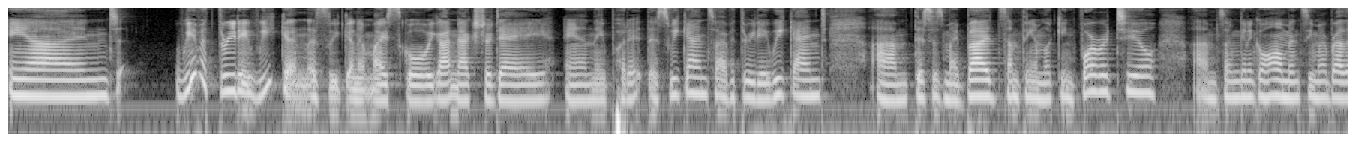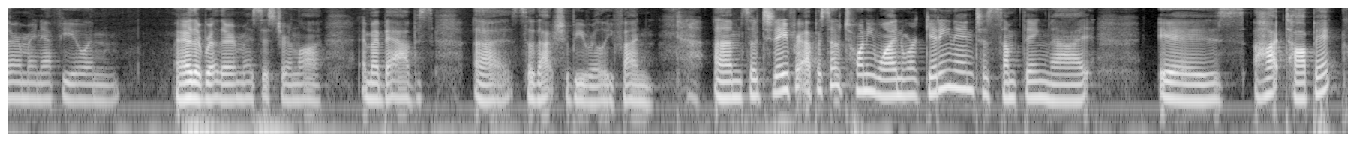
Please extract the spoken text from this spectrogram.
And we have a three day weekend this weekend at my school. We got an extra day and they put it this weekend. So I have a three day weekend. Um, this is my bud, something I'm looking forward to. Um, so I'm going to go home and see my brother and my nephew and my other brother and my sister in law and my Babs. Uh, so that should be really fun. Um, so today for episode 21, we're getting into something that is a hot topic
